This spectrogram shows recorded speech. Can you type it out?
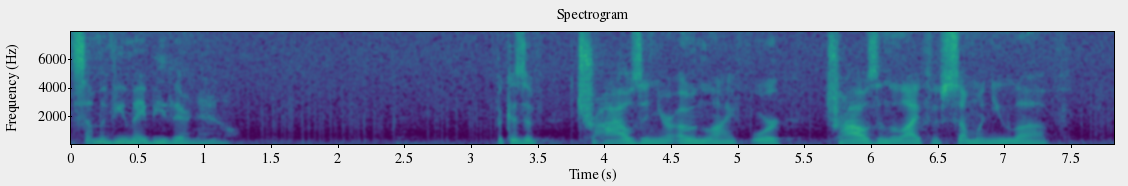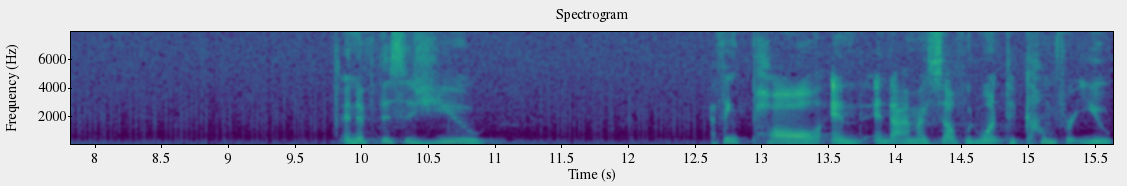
Some of you may be there now because of trials in your own life or trials in the life of someone you love. And if this is you, I think Paul and, and I myself would want to comfort you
